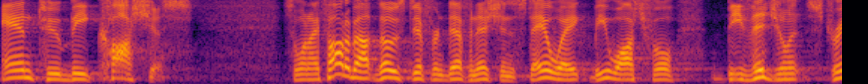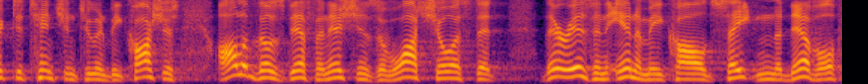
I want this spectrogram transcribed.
and to be cautious. So when I thought about those different definitions, stay awake, be watchful, be vigilant, strict attention to, and be cautious, all of those definitions of watch show us that there is an enemy called Satan, the devil,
